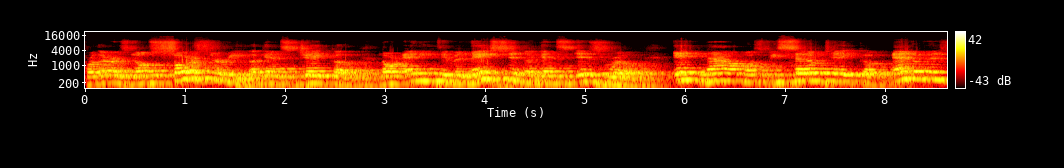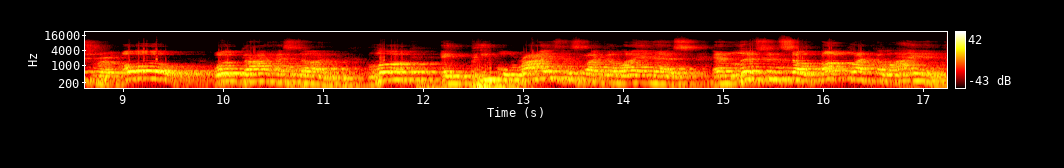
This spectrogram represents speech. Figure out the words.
For there is no sorcery against Jacob, nor any divination against Israel. It now must be said of Jacob and of Israel, Oh, what God has done. Look, a people rises like a lioness and lifts itself up like a lion.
